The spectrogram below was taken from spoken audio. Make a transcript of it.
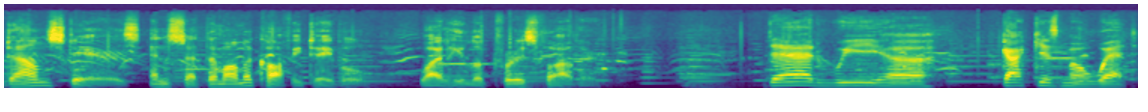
downstairs and set them on the coffee table while he looked for his father. Dad, we, uh, got Gizmo wet.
